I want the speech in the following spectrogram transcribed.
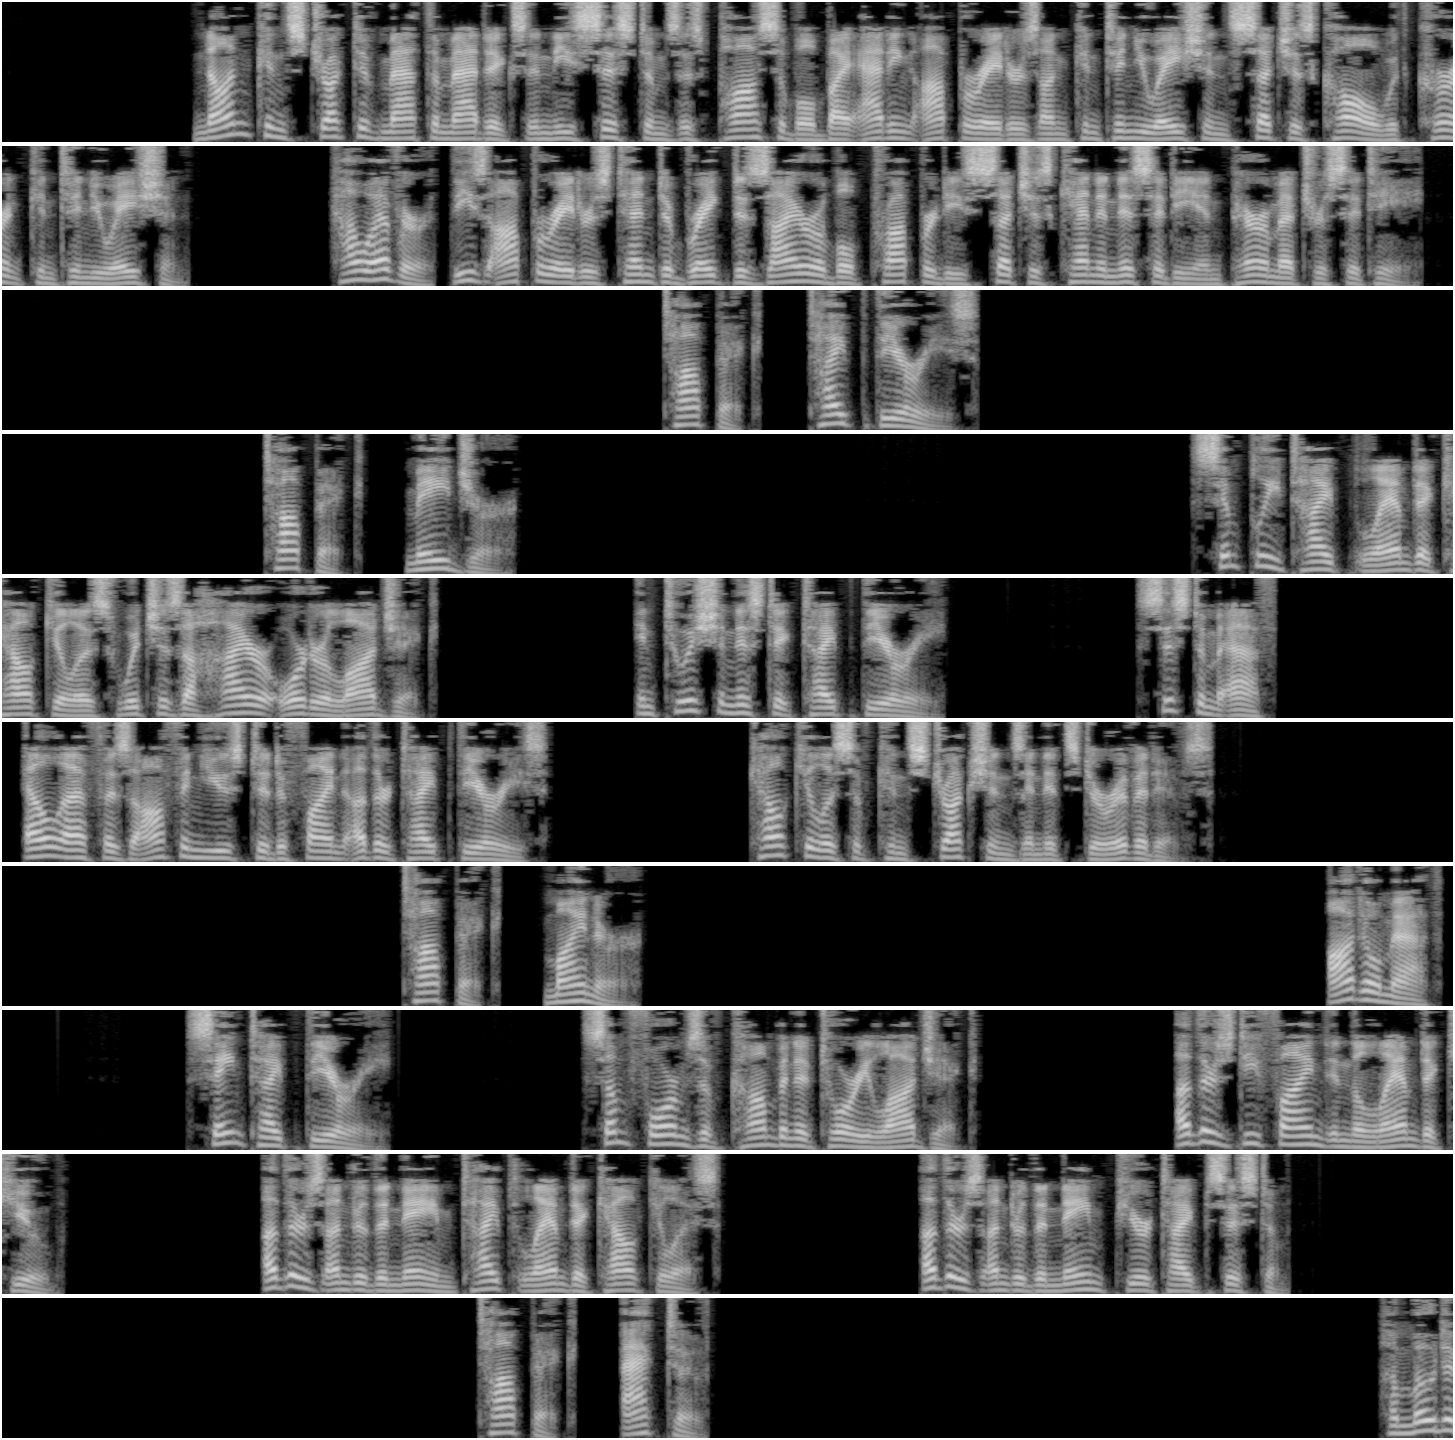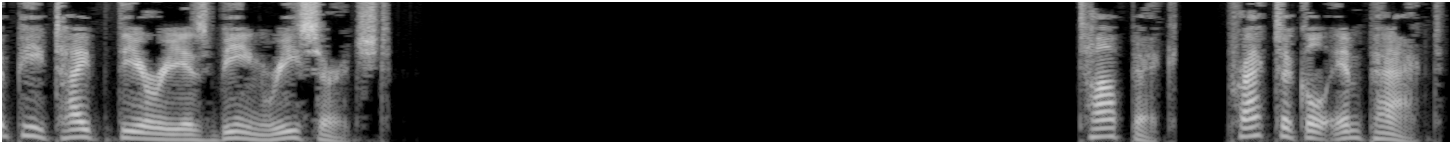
Non-constructive mathematics in these systems is possible by adding operators on continuations such as call with current continuation. However, these operators tend to break desirable properties such as canonicity and parametricity. Type theories. Major. Simply type lambda calculus which is a higher order logic. Intuitionistic type theory. System F. LF is often used to define other type theories. Calculus of constructions and its derivatives. Minor. Automath Saint type theory Some forms of combinatory logic Others defined in the lambda cube Others under the name typed lambda calculus Others under the name pure type system Active. Homotopy type theory is being researched. Practical impact.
